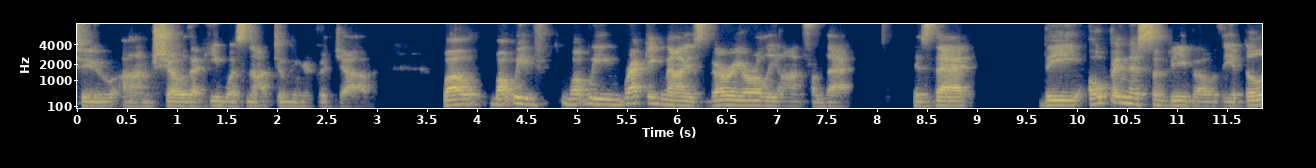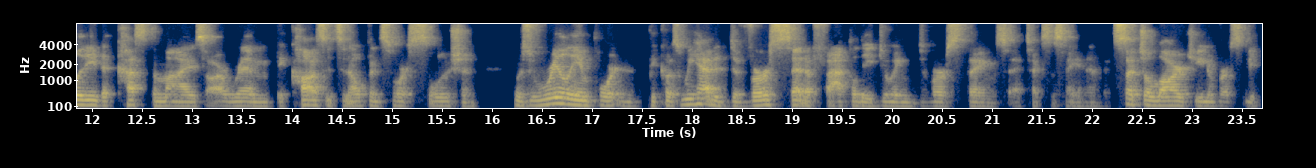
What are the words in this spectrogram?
to um, show that he was not doing a good job well what we've what we recognized very early on from that is that the openness of Vivo, the ability to customize our RIM because it's an open source solution was really important because we had a diverse set of faculty doing diverse things at Texas A&M. It's such a large university.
